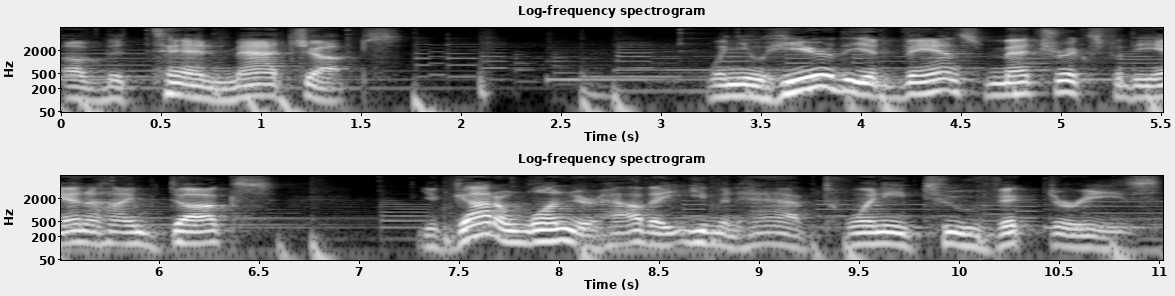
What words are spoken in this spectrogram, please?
of the 10 matchups. When you hear the advanced metrics for the Anaheim Ducks, you gotta wonder how they even have 22 victories.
